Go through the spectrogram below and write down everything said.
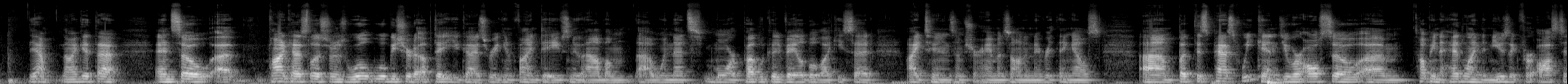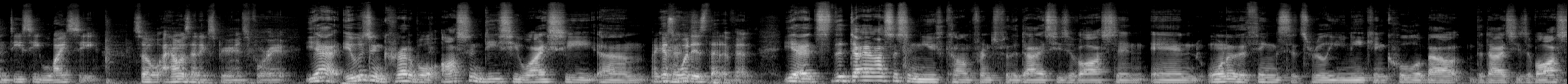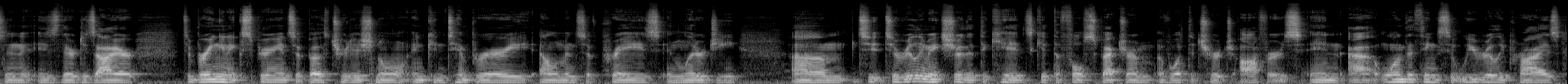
no, I get that. And so, uh, podcast listeners, we'll, we'll be sure to update you guys where you can find Dave's new album uh, when that's more publicly available. Like he said, iTunes, I'm sure Amazon, and everything else. Um, but this past weekend, you were also um, helping to headline the music for Austin DCYC. So how was that experience for you? Yeah, it was incredible. Austin DCYC. Um, I guess has, what is that event? Yeah, it's the Diocesan Youth Conference for the Diocese of Austin, and one of the things that's really unique and cool about the Diocese of Austin is their desire to bring an experience of both traditional and contemporary elements of praise and liturgy um, to, to really make sure that the kids get the full spectrum of what the church offers. And uh, one of the things that we really prize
